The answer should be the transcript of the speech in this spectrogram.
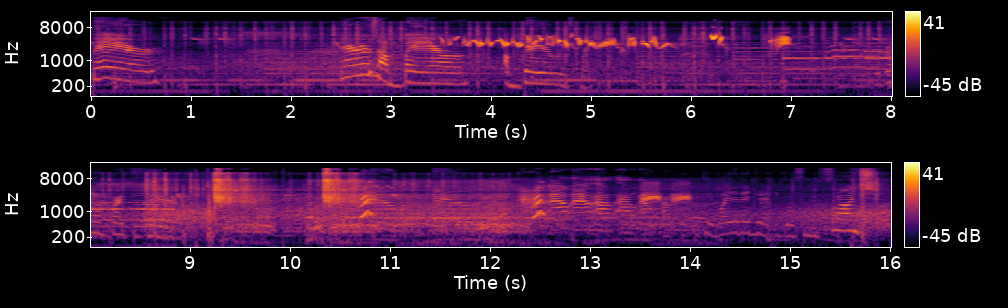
bear! There's a bear! A bear is right. We're gonna fight the bear. Go from the front.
